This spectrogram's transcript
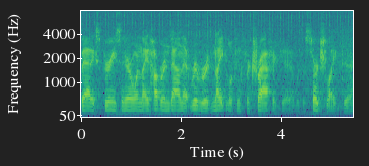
bad experience in there one night hovering down that river at night looking for traffic uh, with a searchlight. Uh,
